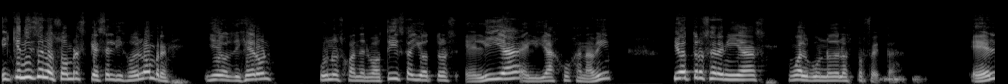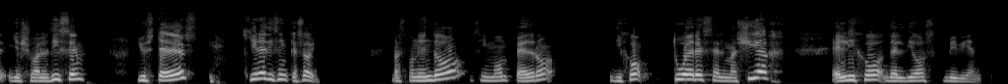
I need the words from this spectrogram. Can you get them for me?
¿Y quién dicen los hombres que es el Hijo del Hombre? Y ellos dijeron, unos Juan el Bautista y otros Elía, Eliyahu, Hanabí, y otros Jeremías o alguno de los profetas. Él, Yeshua, les dice, ¿y ustedes quiénes dicen que soy? Respondiendo, Simón Pedro dijo, tú eres el Mashiach, el Hijo del Dios viviente.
